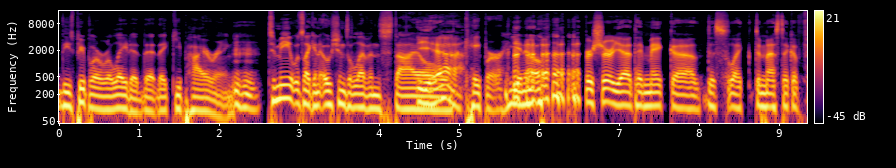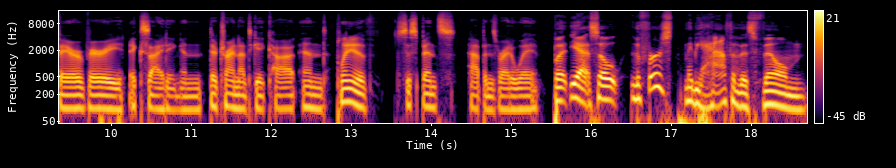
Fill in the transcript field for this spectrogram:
these people are related that they keep hiring hmm to me it was like an oceans 11 style Yeah. caper you know For sure, yeah. They make uh, this like domestic affair very exciting, and they're trying not to get caught, and plenty of suspense happens right away. But yeah, so the first maybe half of this film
